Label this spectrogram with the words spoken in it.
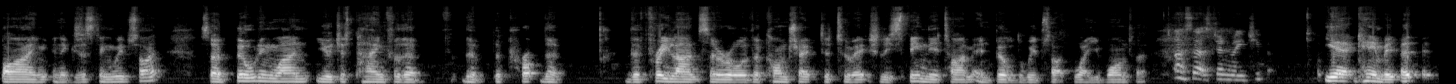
buying an existing website. So building one, you're just paying for the the the pro, the the freelancer or the contractor to actually spend their time and build the website the way you want it. Oh, so that's generally cheaper. Yeah, it can be. It,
